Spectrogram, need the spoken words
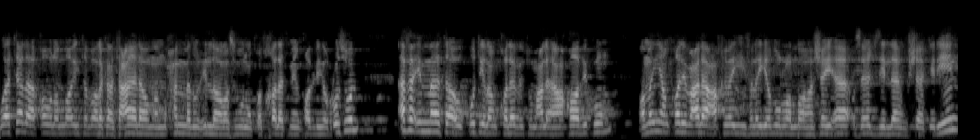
وتلا قول الله تبارك وتعالى وما محمد إلا رسول قد خلت من قبله الرسل. أفإن مات أو قتل انقلبتم على أعقابكم ومن ينقلب على عقبيه فلن يضر الله شيئا وسيجزي الله الشاكرين.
